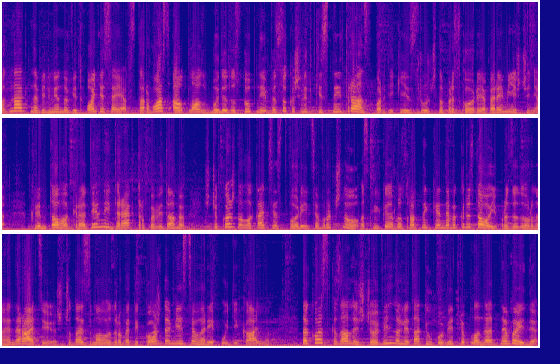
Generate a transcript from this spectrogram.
Однак, на відміну від Одіссея, в Star Wars Outlaws буде доступний високошвидкісний транспорт, який зручно прискорює переміщення. Крім того, креативний директор повідомив, що кожна локація створюється вручну, оскільки розробники не використовують процедурну генерацію, що дасть змогу зробити кожне місце в грі унікальним. Також сказали, що вільно літати у повітрі планет не вийде.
